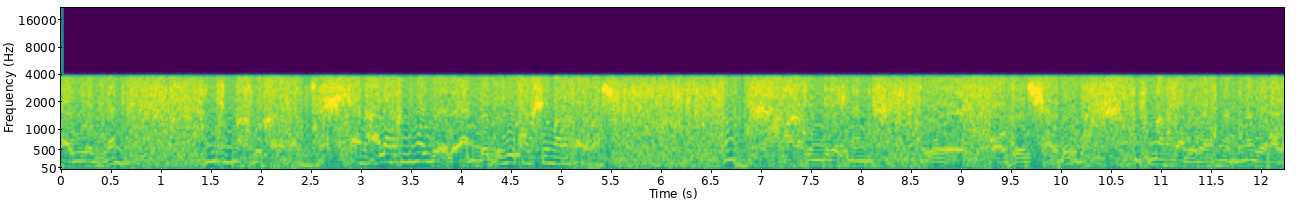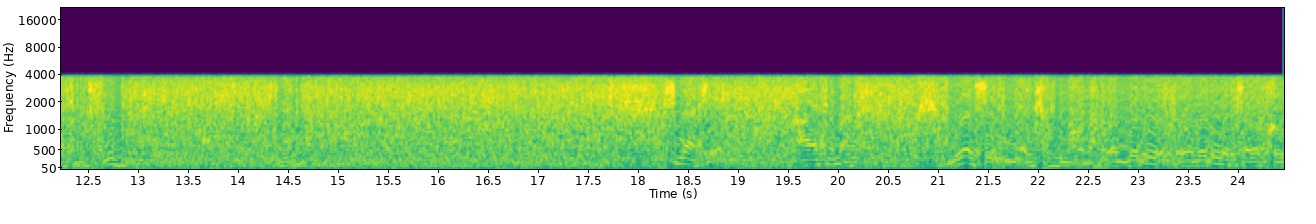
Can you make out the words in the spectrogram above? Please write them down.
terbiye edilen bütün mahlukatlar. Yani alakamız böyle. Yani bedehi taksimatlar var. Aklın direkten e, ortaya çıkardı maslarda zaten buna göre alakamız şimdi ayete bak. Diyor ki Allah ve dedi ve dedi de tevekkül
